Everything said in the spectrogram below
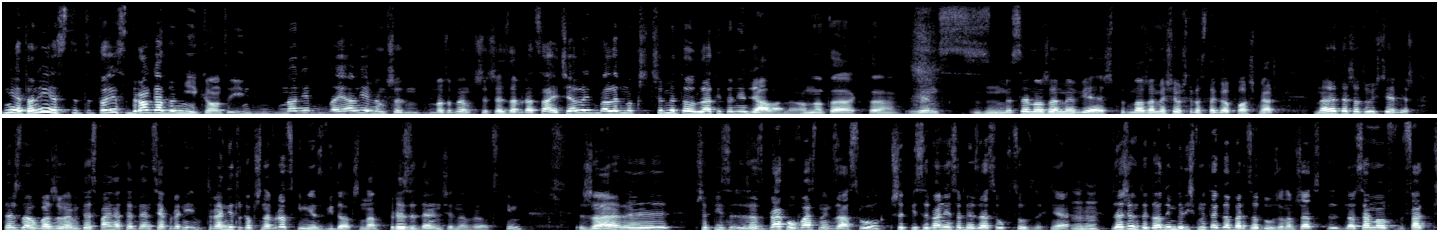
Nie, to nie jest, to- jest droga donikąd i no nie, ja nie wiem, czy może będę krzyczeć, zawracajcie, ale, ale no krzyczymy to od lat i to nie działa, no. No tak, tak. Więc my se możemy, wiesz, możemy się już tylko z tego pośmiać. No ale też oczywiście, wiesz, też zauważyłem, i to jest fajna tendencja, która nie, która nie tylko przy Nawrockim jest widoczna, prezydencie Nawrockim, że, y, przypis, że z braku własnych zasług przypisywanie sobie zasług cudzych, nie? W zeszłym tygodniu mieliśmy tego bardzo dużo. Na przykład no, samo fakt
